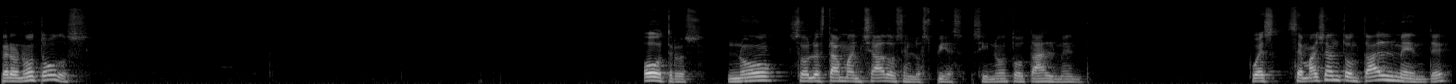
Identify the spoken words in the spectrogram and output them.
pero no todos. Otros no solo están manchados en los pies, sino totalmente. Pues se manchan totalmente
